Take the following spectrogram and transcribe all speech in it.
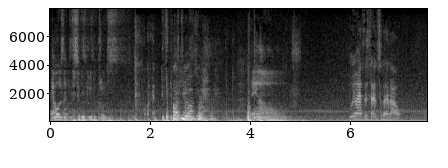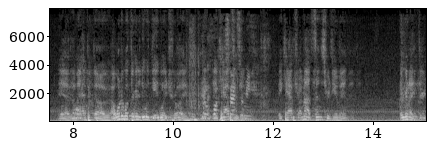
That was a super duper close. Fuck you, Ospreay. Damn. We'll have to censor that out. Yeah, that might happen. Uh, I wonder what they're gonna do with Gay Boy Troy. They, Don't fucking censor me. They capture. I'm not censoring you, man. They're gonna. They're,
